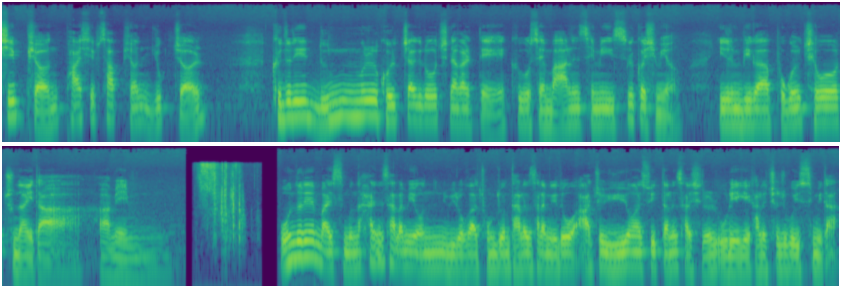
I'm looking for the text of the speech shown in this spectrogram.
시편 84편 6절 그들이 눈물 골짜기로 지나갈 때에 그곳에 많은 샘이 있을 것이며 이른 비가 복을 채워 주나이다. 아멘. 오늘의 말씀은 한 사람이 얻는 위로가 종종 다른 사람에게도 아주 유용할 수 있다는 사실을 우리에게 가르쳐 주고 있습니다.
